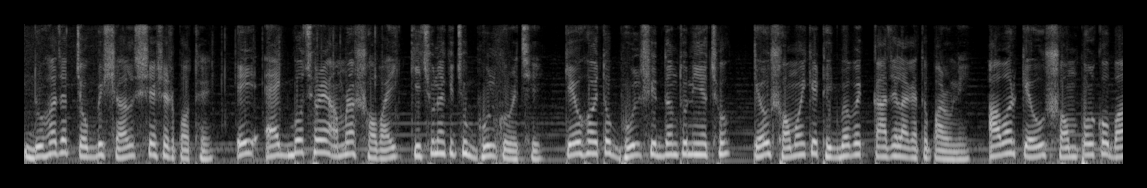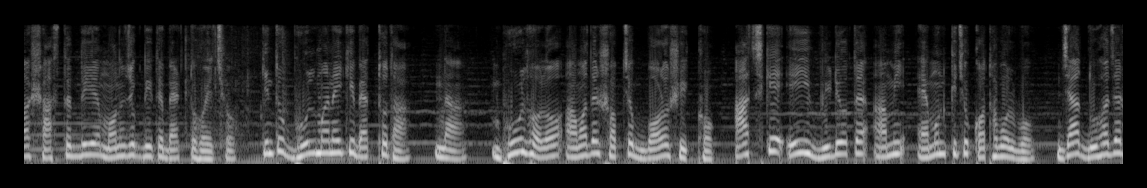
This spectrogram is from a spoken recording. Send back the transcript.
দু হাজার চব্বিশ সাল শেষের পথে। এই এক বছরে আমরা সবাই কিছু না কিছু ভুল করেছি। কেউ হয়তো ভুল সিদ্ধান্ত নিয়েছো, কেউ সময়কে ঠিকভাবে কাজে লাগাতে পারোনি। আবার কেউ সম্পর্ক বা স্বাস্থ্যের দিকে মনোযোগ দিতে ব্যর্থ হয়েছ। কিন্তু ভুল মানেই কি ব্যর্থতা? না। ভুল হলো আমাদের সবচেয়ে বড় শিক্ষক। আজকে এই ভিডিওতে আমি এমন কিছু কথা বলব যা দু হাজার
